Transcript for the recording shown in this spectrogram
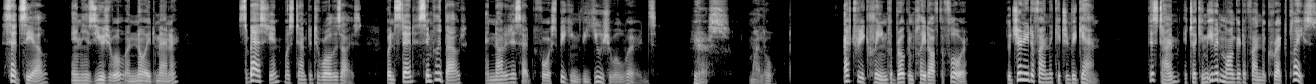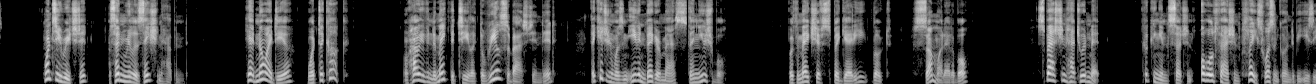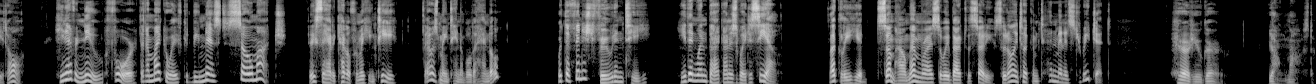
Said Ciel, in his usual annoyed manner. Sebastian was tempted to roll his eyes, but instead simply bowed and nodded his head before speaking the usual words. Yes, my lord. After he cleaned the broken plate off the floor, the journey to find the kitchen began. This time, it took him even longer to find the correct place. Once he reached it, a sudden realization happened. He had no idea what to cook, or how even to make the tea like the real Sebastian did. The kitchen was an even bigger mess than usual, but the makeshift spaghetti looked somewhat edible. Sebastian had to admit, cooking in such an old-fashioned place wasn't going to be easy at all. He never knew before that a microwave could be missed so much. At least they had a kettle for making tea. That was maintainable to handle. With the finished food and tea, he then went back on his way to Ciel. Luckily, he had somehow memorized the way back to the study, so it only took him ten minutes to reach it. Here you go, young master.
